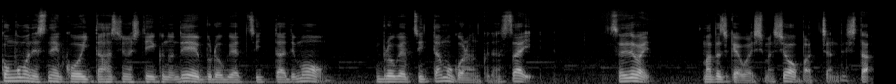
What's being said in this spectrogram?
今後もですねこういった発信をしていくのでブログやツイッターでもブログやツイッターもご覧ください。それではまた次回お会いしましょう。ばっちゃんでした。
